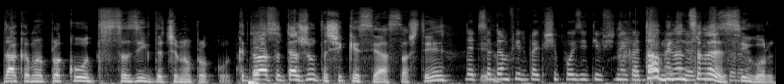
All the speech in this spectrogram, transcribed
dacă mi-a plăcut, să zic de ce mi-a plăcut. Câteodată deci, te ajută și chestia asta, știi? Deci să dăm feedback și pozitiv și negativ. Da, bineînțeles, sigur.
